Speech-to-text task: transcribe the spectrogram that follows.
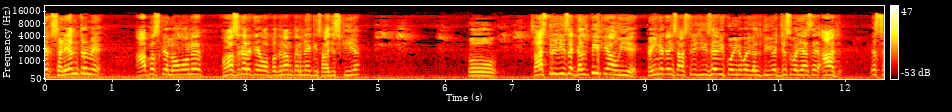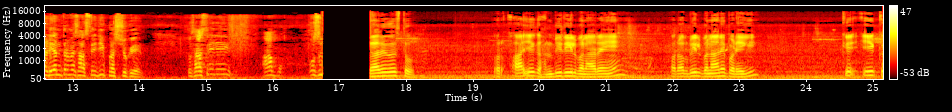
एक षड्यंत्र में आपस के लोगों ने फांस करके और बदनाम करने की साजिश की है। तो शास्त्री जी से गलती क्या हुई है? कहीं ना कहीं शास्त्री जी से भी कोई ना कोई गलती हुई है, जिस वजह से आज इस षड्यंत्र में शास्त्री जी फंस चुके हैं। तो शास्त्री जी, आप उस दोस्तों, और आज एक हम भी रील बना रहे हैं, और अब रील बनाने पड़ेगी कि एक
